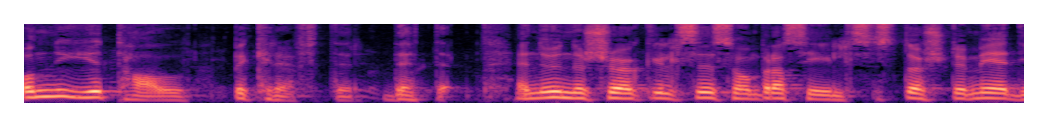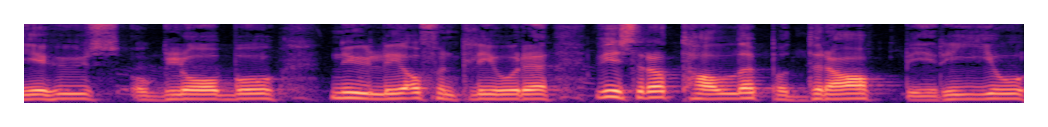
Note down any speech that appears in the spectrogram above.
Og nye tall bekrefter dette. En undersøkelse som Brasils største mediehus og Globo nylig offentliggjorde, viser at tallet på drap i Rio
